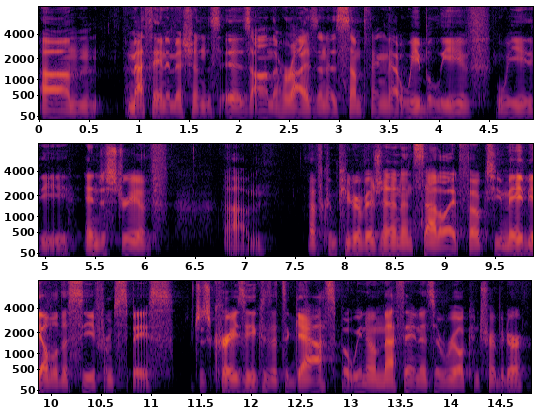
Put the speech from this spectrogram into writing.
Um, methane emissions is on the horizon as something that we believe, we, the industry of, um, of computer vision and satellite folks, you may be able to see from space, which is crazy because it's a gas, but we know methane is a real contributor.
